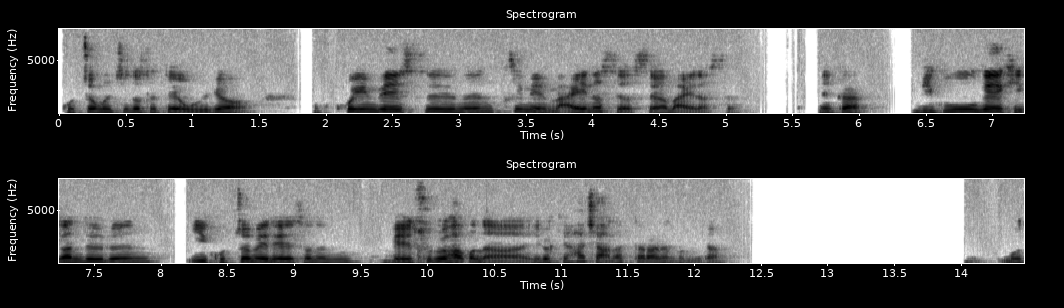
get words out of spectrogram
고점을 찍었을 때 오히려 코인베이스는 프리미엄 마이너스였어요. 마이너스. 그러니까 미국의 기관들은 이 고점에 대해서는 매수를 하거나 이렇게 하지 않았다라는 겁니다. 뭐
